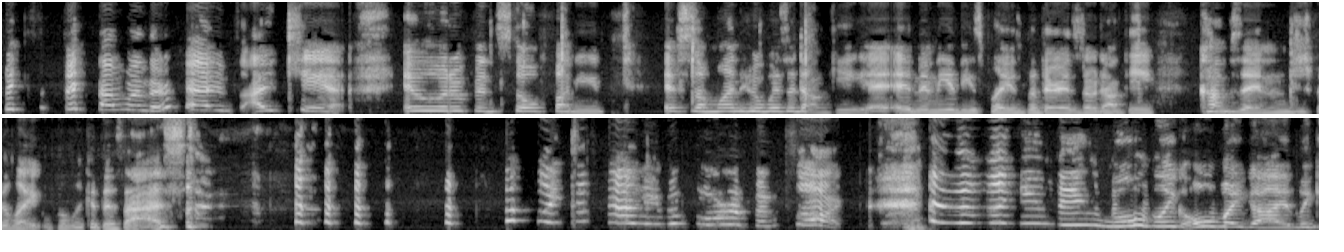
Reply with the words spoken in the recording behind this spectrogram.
things they have on their heads, I can't. It would have been so funny if someone who was a donkey in any of these plays, but there is no donkey, comes in and just be like, well, look at this ass. like just having the four of them talk. And the fucking things move like, oh my god. Like,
